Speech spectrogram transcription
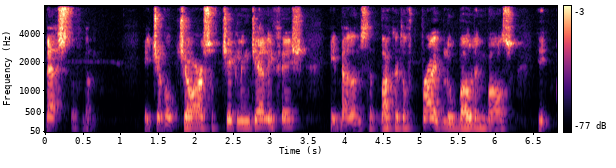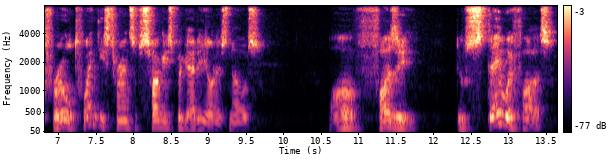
best of them. He juggled jars of jiggling jellyfish, he balanced a bucket of bright blue bowling balls, he twirled 20 strands of soggy spaghetti on his nose. Oh, Fozzie, do stay with us,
